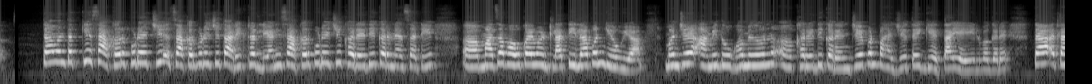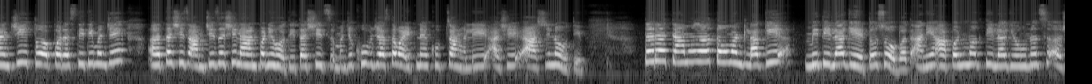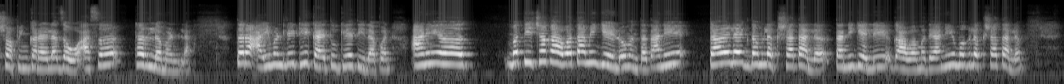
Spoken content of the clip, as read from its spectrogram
त्या म्हणतात की साखरपुड्याची साखरपुड्याची तारीख ठरली आणि साखरपुड्याची खरेदी करण्यासाठी माझा भाऊ काय म्हटला तिला पण घेऊया. म्हणजे आम्ही दोघं मिळून खरेदी करेन जे पण पाहिजे ते घेता येईल वगैरे. त्या त्यांची थो परिस्थिती म्हणजे तशीच. आमची जशी लहानपणी होती तशीच. म्हणजे खूप जास्त वाईट नाही खूप चांगली अशी अशी नव्हती. तर त्यामुळं तो म्हटला की मी तिला घेतो सोबत आणि आपण मग तिला घेऊनच शॉपिंग करायला जाऊ. असं ठरलं म्हटलं. तर आई म्हटली ठीक आहे तू घे तिला पण. आणि मग तिच्या गावात आम्ही गेलो म्हणतात. आणि त्यावेळेला एकदम लक्षात आलं त्यांनी गेली गावामध्ये आणि मग लक्षात आलं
